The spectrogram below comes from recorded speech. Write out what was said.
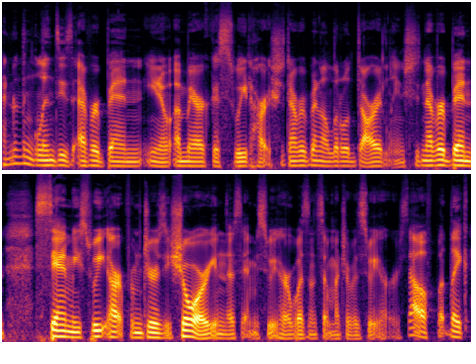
I don't think Lindsay's ever been, you know, America's sweetheart. She's never been a little darling. She's never been Sammy Sweetheart from Jersey Shore, even though Sammy Sweetheart wasn't so much of a sweetheart herself. But like,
